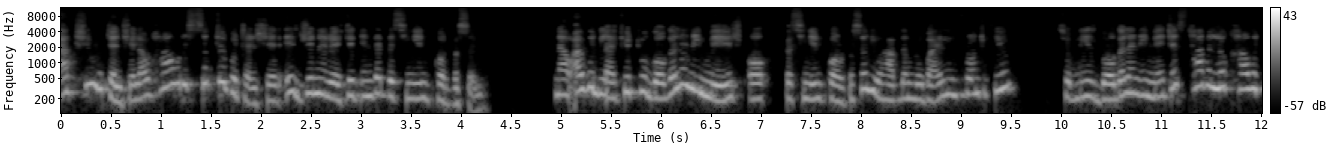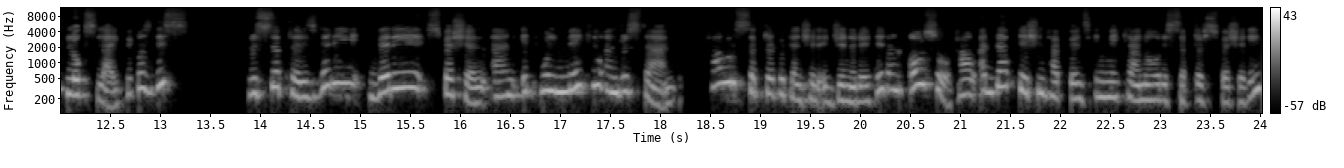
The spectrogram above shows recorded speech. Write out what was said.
action potential or how receptor potential is generated in the Pacinian corpuscle. Now, I would like you to Google an image of Pacinian corpuscle. You have the mobile in front of you. So please Google an image, just have a look how it looks like because this receptor is very, very special and it will make you understand how receptor potential is generated and also how adaptation happens in mechanoreceptors, especially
